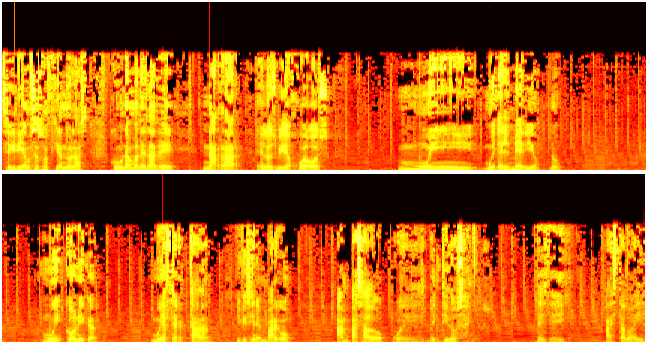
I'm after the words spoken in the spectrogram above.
seguiríamos asociándolas con una manera de narrar en los videojuegos muy, muy del medio, ¿no? Muy icónica, muy acertada y que sin embargo han pasado pues 22 años desde ella. Ha estado ahí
